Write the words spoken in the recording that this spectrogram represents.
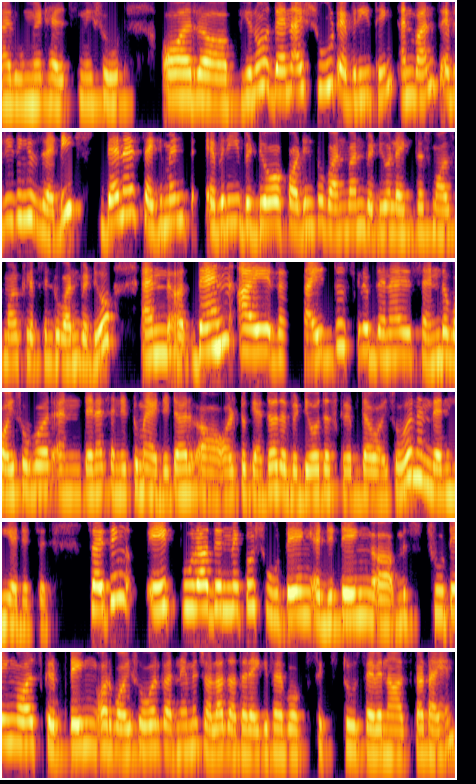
my roommate helps me shoot. Or uh, you know then i shoot everything. And once everything is ready then i segment every video according to one one video like the small small clips into one video. And uh, then i write the script. Then i send the voiceover and then i send it to my editor uh, all together the video the script the voiceover and then he edits it. So i think ek pura din meko shooting editing uh, shooting or scripting or voiceover over करने में चला जाता है like if I work six to seven hours का टाइम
